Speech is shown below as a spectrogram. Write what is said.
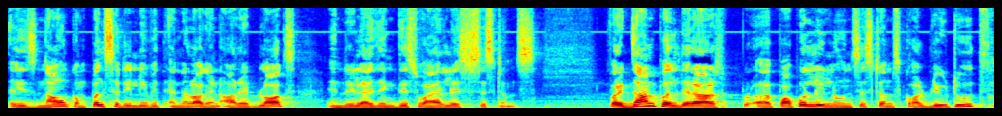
is now compulsorily with analog and RF blocks in realizing these wireless systems. For example, there are uh, popularly known systems called Bluetooth,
